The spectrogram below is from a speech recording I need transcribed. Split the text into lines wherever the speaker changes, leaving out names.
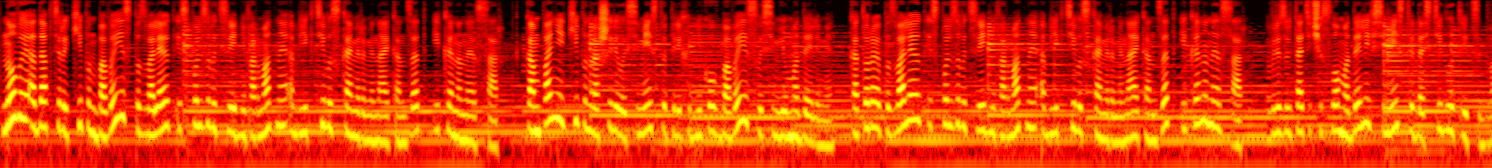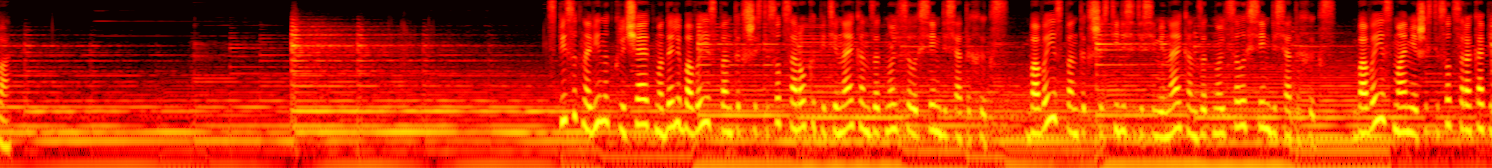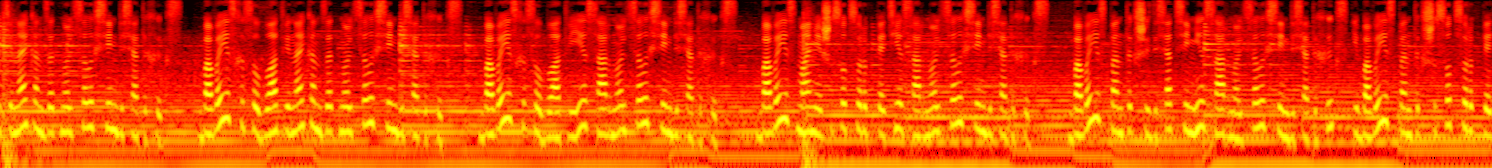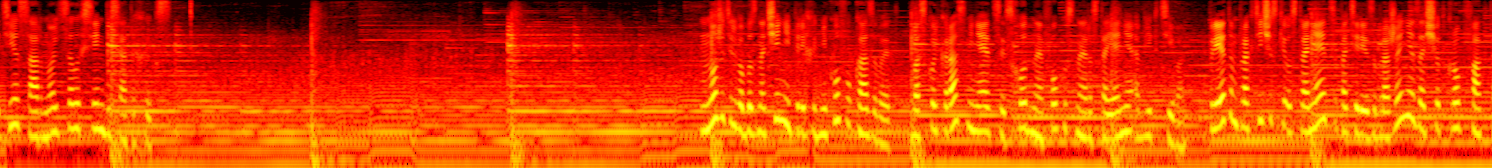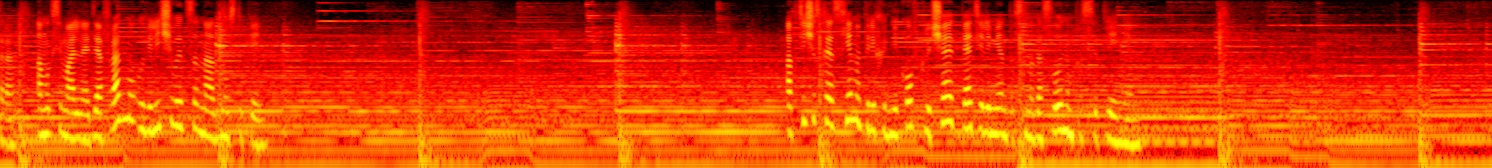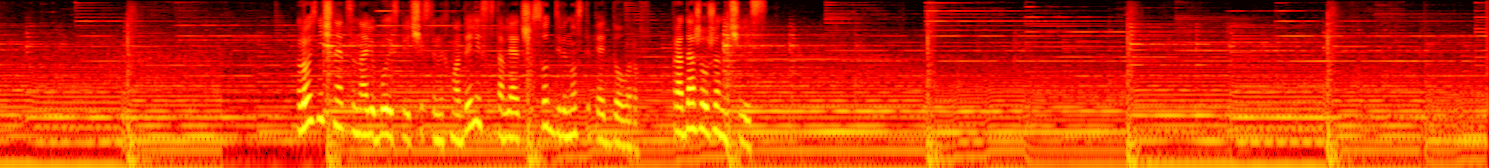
Новые адаптеры Kipan Baveis позволяют использовать среднеформатные объективы с камерами Nikon Z и Canon ESR. Компания Kipan расширила семейство переходников с восемью моделями, которые позволяют использовать среднеформатные объективы с камерами Nikon Z и Canon ESR. В результате число моделей в семействе достигло 32. Список новинок включает модели Baveis Pentax 645 Nikon Z0,7X, Baveis Pentax 67 Nikon Z0,7X, Baveis Mamiya 645 Nikon Z0,7X, Baveis Hasselblad V Nikon Z0,7X, Baveis Hasselblad V ESR 0,7X, Baveis Mamiya 645 ESR 0,7X, Baveis Pentax 67 ESR 0,7X и Baveis Pentax 645 ESR 0,7X. Множитель в обозначении переходников указывает, во сколько раз меняется исходное фокусное расстояние объектива. При этом практически устраняется потеря изображения за счет кроп-фактора, а максимальная диафрагма увеличивается на одну ступень. Оптическая схема переходников включает 5 элементов с многослойным просветлением. Розничная цена любой из перечисленных моделей составляет 695 долларов. Продажи уже начались.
